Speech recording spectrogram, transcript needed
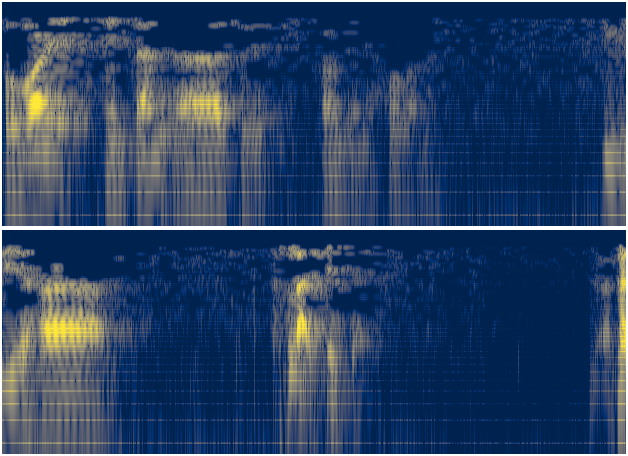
ဘဝရဲ့အင်တန်းစာဆိုတဲ့ကောင်းစဉ်နဲ့ဟောပါမယ်လူတွေဟာ အလှကြိုက်တယ်အလှ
